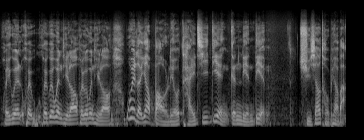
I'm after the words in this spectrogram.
回归回回归问题喽，回归问题喽，为了要保留台积电跟联电，取消投票吧。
